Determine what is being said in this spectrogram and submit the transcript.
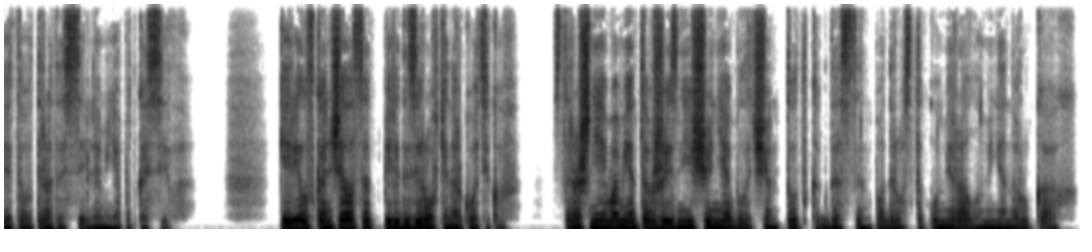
Эта утрата сильно меня подкосила. Кирилл скончался от передозировки наркотиков. Страшнее момента в жизни еще не было, чем тот, когда сын-подросток умирал у меня на руках.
